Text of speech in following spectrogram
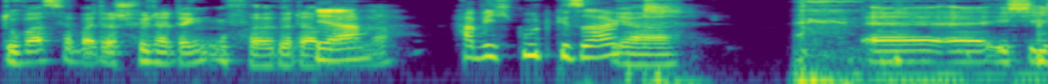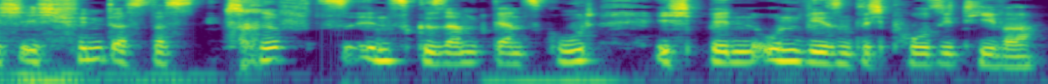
du warst ja bei der Schöner Denken Folge dabei. ja, Ne? habe ich gut gesagt. Ja. äh, äh, ich ich, ich finde, dass das trifft's insgesamt ganz gut. Ich bin unwesentlich positiver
